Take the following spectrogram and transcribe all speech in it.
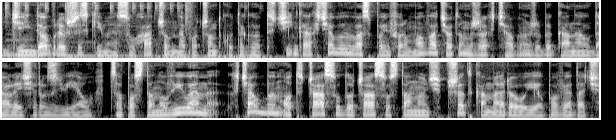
Dzień dobry wszystkim słuchaczom. Na początku tego odcinka chciałbym Was poinformować o tym, że chciałbym, żeby kanał dalej się rozwijał. Co postanowiłem? Chciałbym od czasu do czasu stanąć przed kamerą i opowiadać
